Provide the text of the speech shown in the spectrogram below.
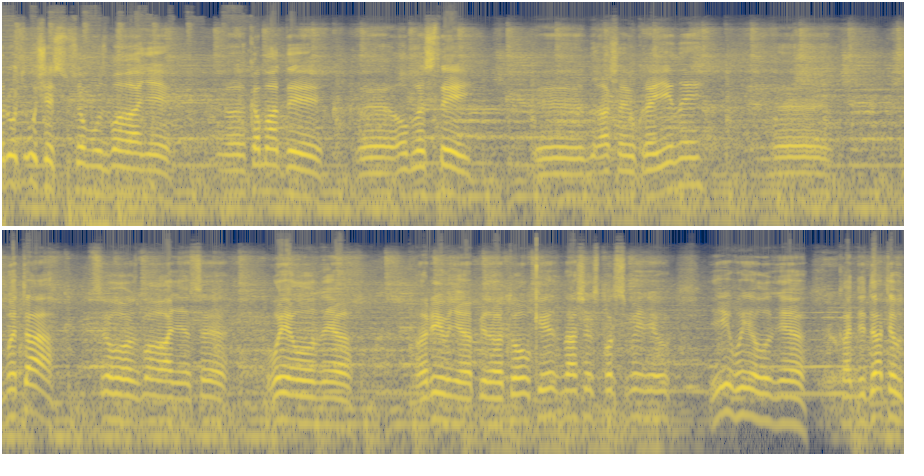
Беруть участь в цьому змаганні е, команди е, областей е, нашої України. Мета цього змагання це виявлення рівня підготовки наших спортсменів і виявлення кандидатів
